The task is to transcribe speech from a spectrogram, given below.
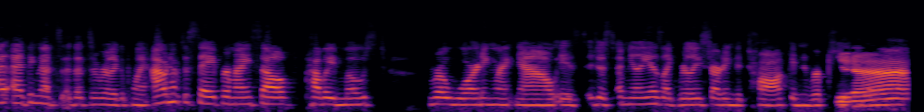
I, I think that's that's a really good point. I would have to say for myself, probably most rewarding right now is just Amelia's like really starting to talk and repeat. yeah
